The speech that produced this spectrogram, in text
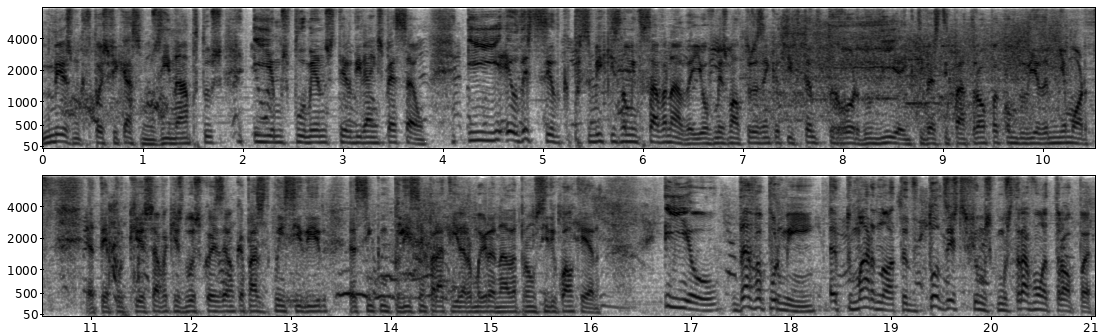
mesmo que depois ficássemos inaptos, íamos pelo menos ter de ir à inspeção. E eu desde cedo que percebi que isso não me interessava nada. E houve mesmo alturas em que eu tive tanto terror do dia em que tivesse de ir para a tropa como do dia da minha morte. Até porque achava que as duas coisas eram capazes de coincidir assim que me pedissem para atirar uma granada para um sítio qualquer. E eu dava por mim a tomar nota de todos estes filmes que mostravam a tropa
